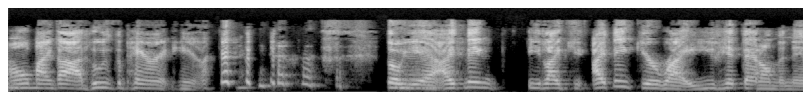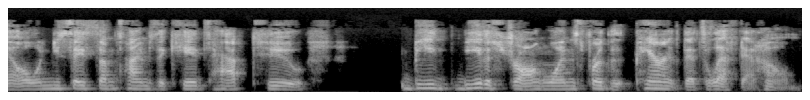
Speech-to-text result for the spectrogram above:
oh my God, who's the parent here? so yeah, I think like I think you're right. You hit that on the nail when you say sometimes the kids have to be be the strong ones for the parent that's left at home.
